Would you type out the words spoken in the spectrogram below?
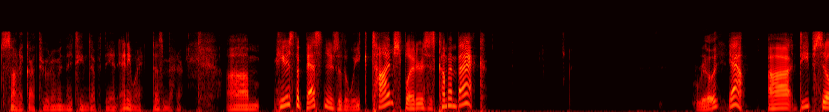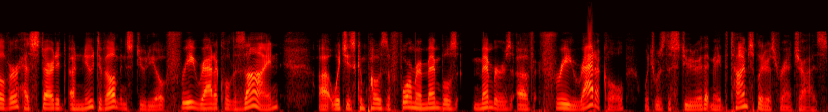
sonic got through to him and they teamed up at the end anyway doesn't matter um here's the best news of the week time splitters is coming back Really? Uh, Deep Silver has started a new development studio, Free Radical Design, uh, which is composed of former members members of Free Radical, which was the studio that made the Time Splitters franchise.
